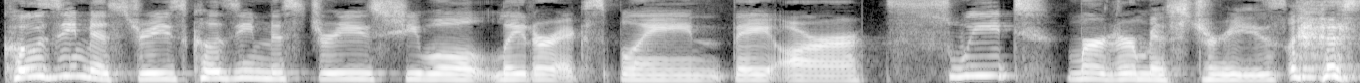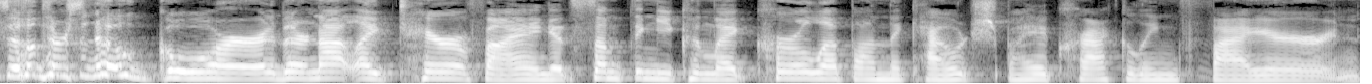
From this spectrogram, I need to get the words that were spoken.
Cozy Mysteries. Cozy Mysteries, she will later explain, they are sweet murder mysteries. so there's no gore. They're not like terrifying. It's something you can like curl up on the couch by a crackling fire and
